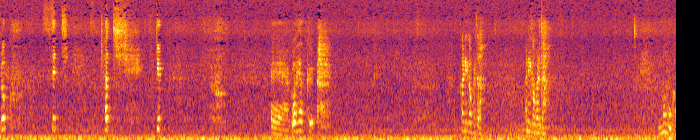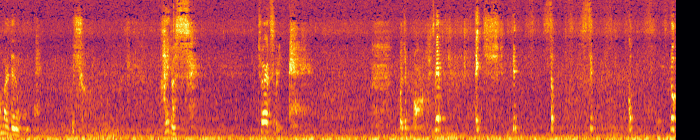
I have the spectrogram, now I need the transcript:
6 7 8 9えー、500カニ噛まれた。カニ噛まれた。今も噛まれてんのかなよいしょ。はいいきます。跳躍素振り。50本。始め。1 2 3 4 5 6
